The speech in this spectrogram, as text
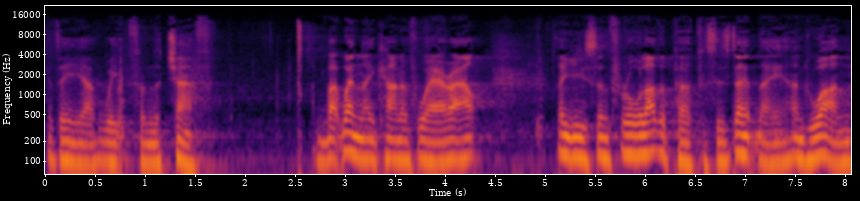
the uh, wheat from the chaff. But when they kind of wear out, they use them for all other purposes, don't they? And one,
